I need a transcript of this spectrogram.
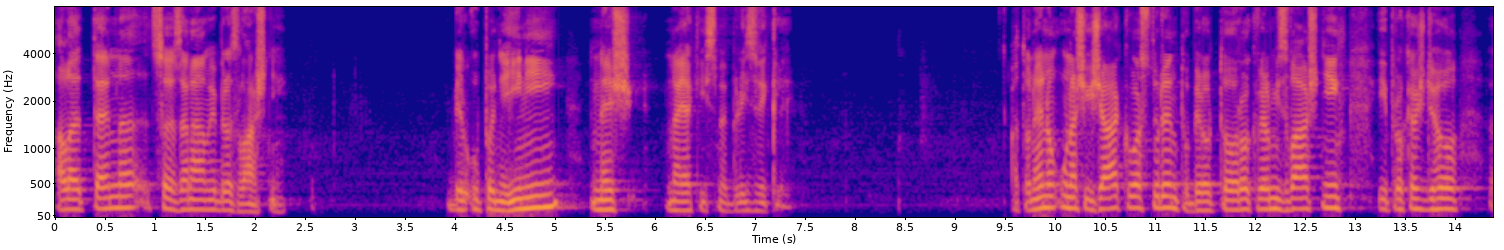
ale ten, co je za námi, byl zvláštní byl úplně jiný, než na jaký jsme byli zvyklí. A to nejenom u našich žáků a studentů. Byl to rok velmi zvláštní i pro každého eh,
